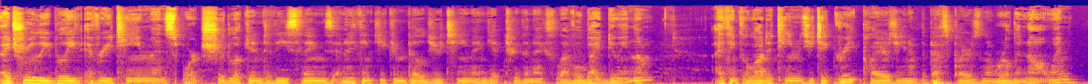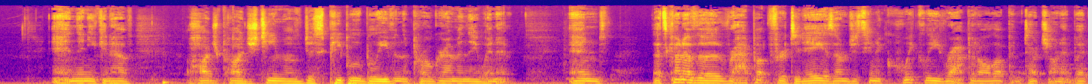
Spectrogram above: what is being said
I truly believe every team in sports should look into these things. And I think you can build your team and get to the next level by doing them. I think a lot of teams, you take great players, you can have the best players in the world and not win and then you can have a hodgepodge team of just people who believe in the program and they win it. And that's kind of the wrap up for today is I'm just going to quickly wrap it all up and touch on it. But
